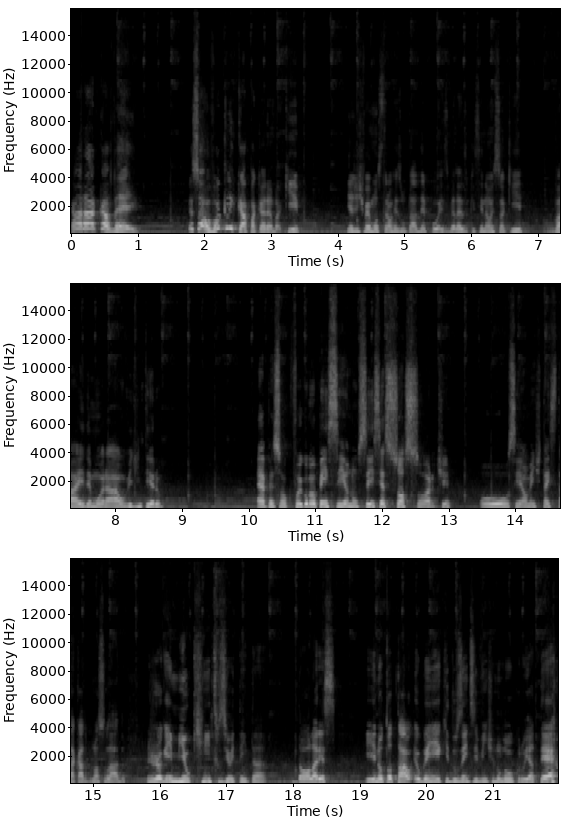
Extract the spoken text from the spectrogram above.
Caraca, velho. Pessoal, eu vou clicar pra caramba aqui. E a gente vai mostrar o resultado depois, beleza? Porque senão isso aqui vai demorar o vídeo inteiro. É, pessoal, foi como eu pensei. Eu não sei se é só sorte ou se realmente tá estacado pro nosso lado. Eu joguei 1.580 dólares e no total eu ganhei aqui 220 no lucro. E até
